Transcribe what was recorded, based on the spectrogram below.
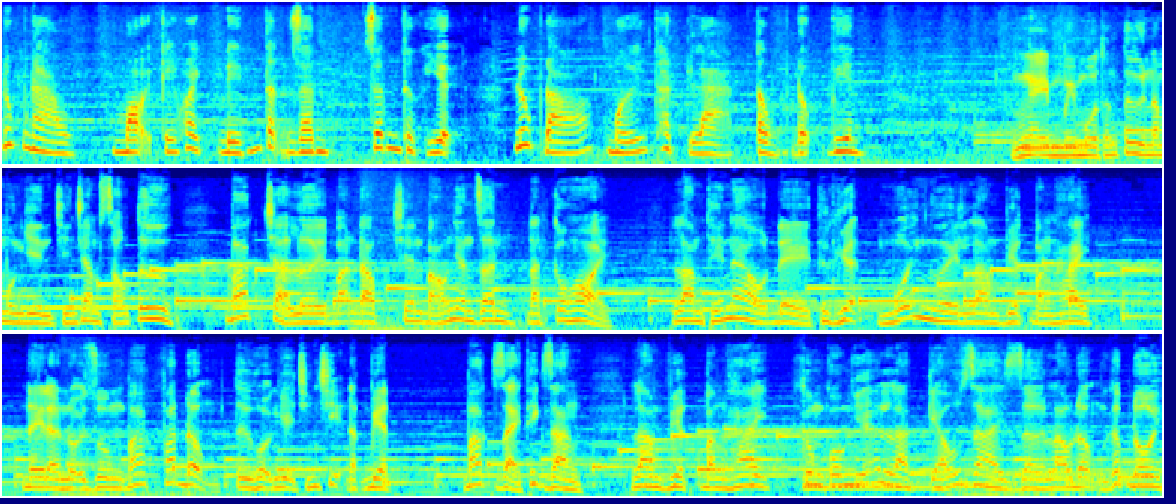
Lúc nào mọi kế hoạch đến tận dân, dân thực hiện, lúc đó mới thật là tổng động viên. Ngày 11 tháng 4 năm 1964, bác trả lời bạn đọc trên báo Nhân dân đặt câu hỏi làm thế nào để thực hiện mỗi người làm việc bằng hai. Đây là nội dung bác phát động từ hội nghị chính trị đặc biệt. Bác giải thích rằng làm việc bằng hai không có nghĩa là kéo dài giờ lao động gấp đôi,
